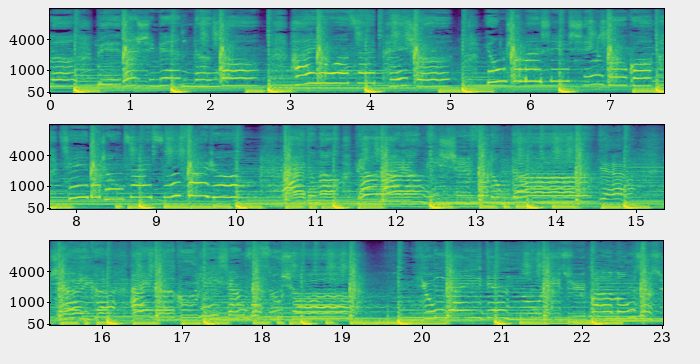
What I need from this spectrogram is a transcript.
了，别担心，别难过，还有我在陪着，用充满信心度过，期待中再次发热。I don't know，表达让你是否懂得？这一刻，爱的鼓励像在诉说。勇敢一点，努力去把梦想实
